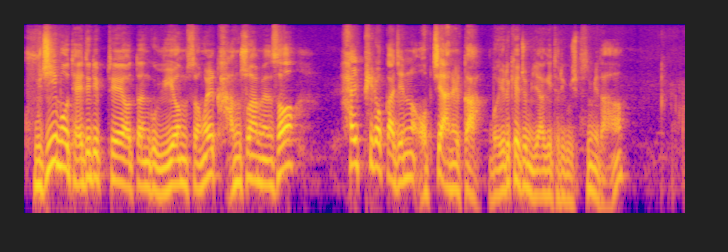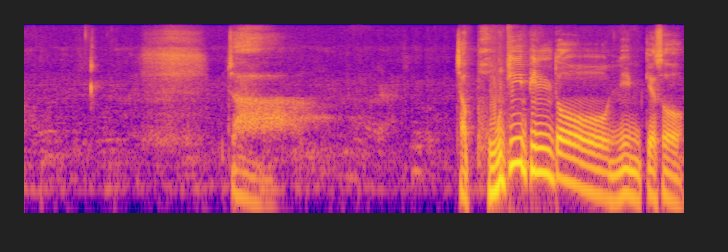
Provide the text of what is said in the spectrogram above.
굳이 뭐 데드리프트의 어떤 그 위험성을 감수하면서 할 필요까지는 없지 않을까 뭐 이렇게 좀 이야기 드리고 싶습니다. 자, 자 보디빌더님께서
